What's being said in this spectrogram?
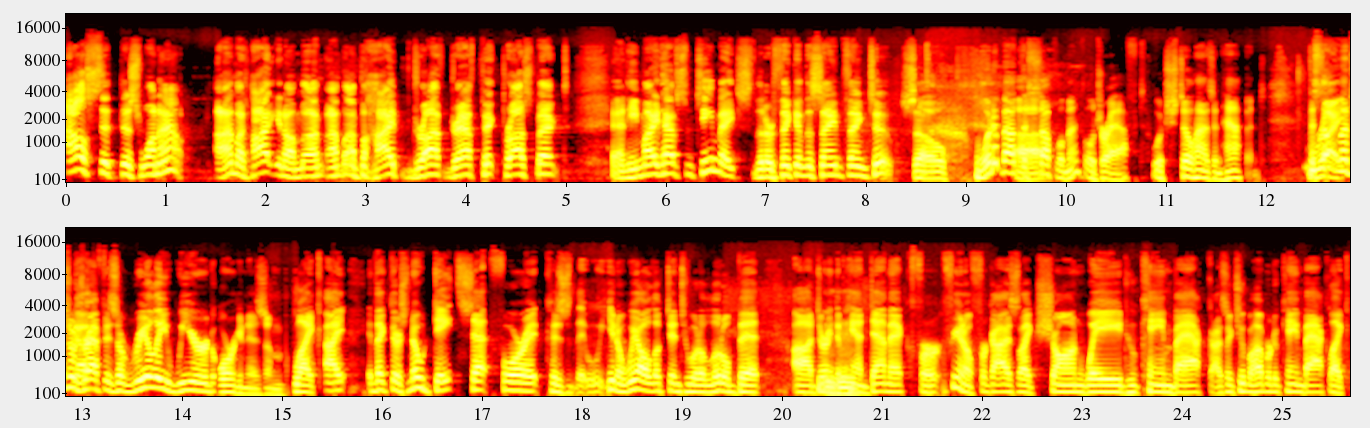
I'll sit this one out. I'm a high, you know, I'm, I'm, I'm a high draft draft pick prospect, and he might have some teammates that are thinking the same thing too. So, what about the uh, supplemental draft? which still hasn't happened. The Right. supplemental Now- draft is a really weird organism. Like I like, there's no date set for it because you know we all looked into it a little bit uh, during Mm-hmm. the pandemic for, for you know for guys like Shaun Wade who came back, guys like Chuba Hubbard who came back. Like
